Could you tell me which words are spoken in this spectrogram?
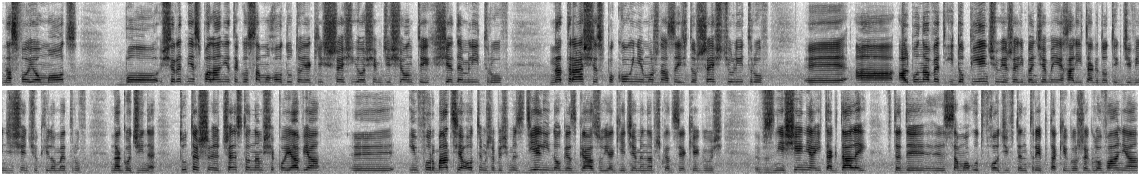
na swoją moc, bo średnie spalanie tego samochodu to jakieś 6,8, 7 litrów. Na trasie spokojnie można zejść do 6 litrów a, albo nawet i do 5, jeżeli będziemy jechali tak do tych 90 km na godzinę. Tu też y, często nam się pojawia y, informacja o tym, żebyśmy zdjęli nogę z gazu, jak jedziemy na przykład z jakiegoś wzniesienia i tak dalej. Wtedy samochód wchodzi w ten tryb takiego żeglowania,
